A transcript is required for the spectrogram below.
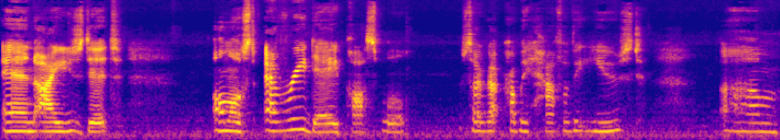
and I used it almost every day possible. So I've got probably half of it used. Um,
